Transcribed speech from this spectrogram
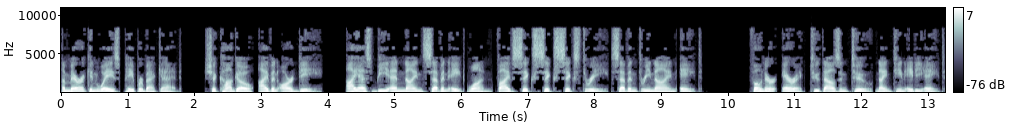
American Ways paperback ed. Chicago, Ivan R. D. ISBN 978-1-56663-739-8. Foner, Eric 2002 1988.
